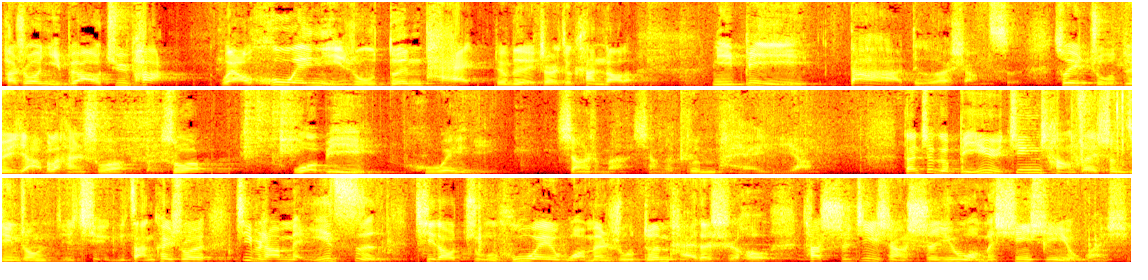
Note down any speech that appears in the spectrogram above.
他说：“你不要惧怕，我要护卫你如盾牌，对不对？”这儿就看到了，你必大得赏赐。所以主对亚伯拉罕说：“说我必护卫你，像什么？像个盾牌一样。”但这个比喻经常在圣经中，咱可以说，基本上每一次提到主护为我们如盾牌的时候，它实际上是与我们信心有关系。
